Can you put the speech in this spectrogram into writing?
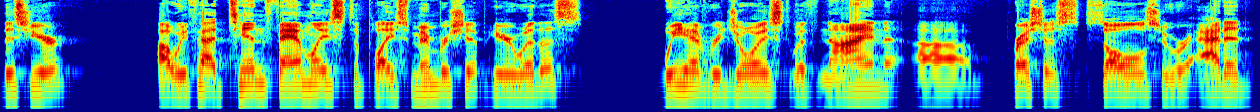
this year. Uh, we've had 10 families to place membership here with us. We have rejoiced with nine uh, precious souls who were added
